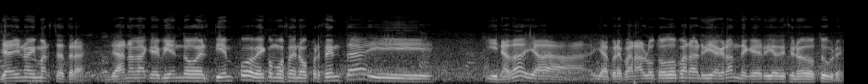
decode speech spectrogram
ya no hay marcha atrás. Ya nada más que viendo el tiempo, a ver cómo se nos presenta y, y nada, ya, y a prepararlo todo para el día grande, que es el día 19 de octubre.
